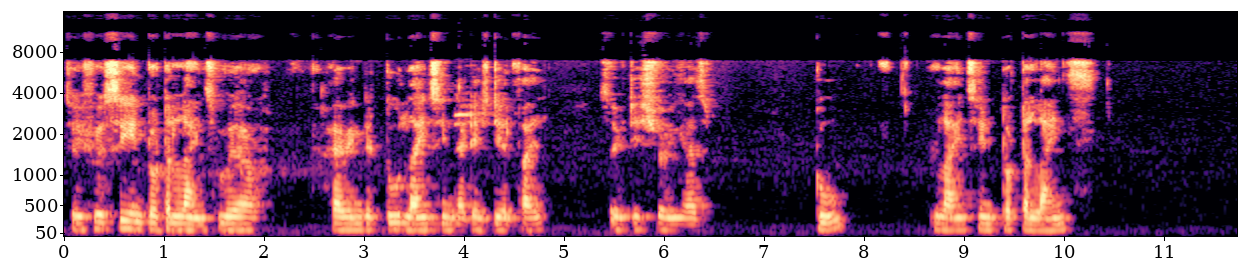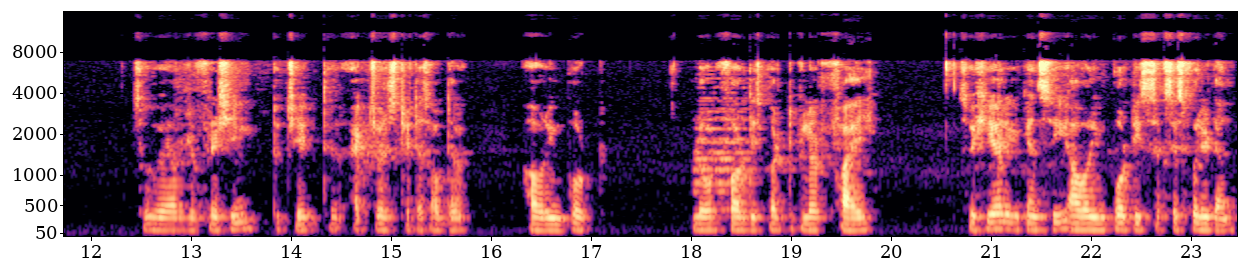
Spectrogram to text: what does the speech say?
So if you see in total lines we are having the two lines in that HDL file. So it is showing as two lines in total lines. So we are refreshing to check the actual status of the our import load for this particular file. So here you can see our import is successfully done.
